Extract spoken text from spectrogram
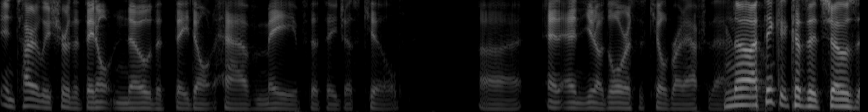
entirely sure that they don't know that they don't have Maeve that they just killed, uh, and and you know Dolores is killed right after that. No, I think because it shows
